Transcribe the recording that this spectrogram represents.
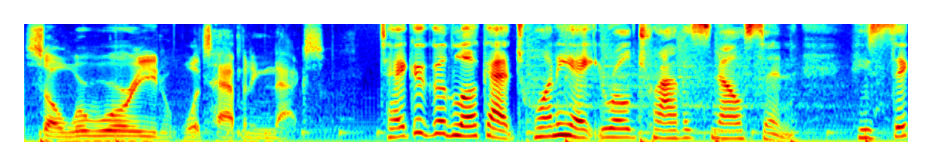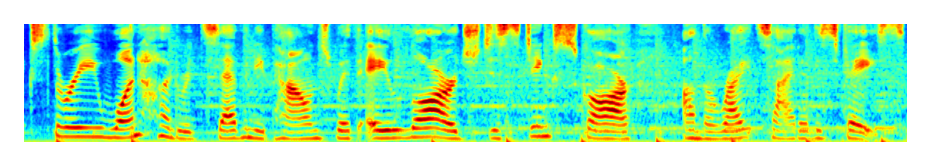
So we're worried what's happening next. Take a good look at 28-year-old Travis Nelson. He's 6'3", 170 pounds with a large, distinct scar on the right side of his face.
